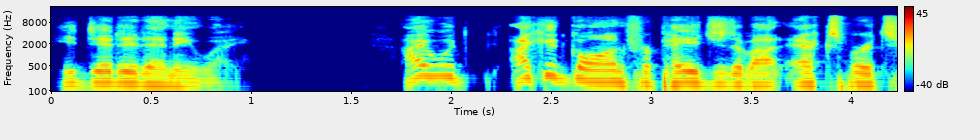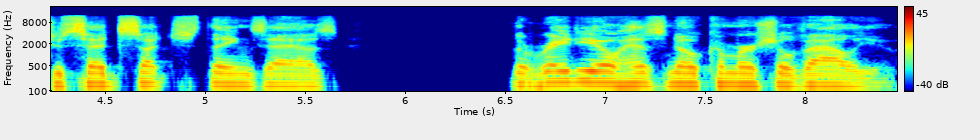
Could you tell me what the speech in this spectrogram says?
He did it anyway. I would I could go on for pages about experts who said such things as the radio has no commercial value.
